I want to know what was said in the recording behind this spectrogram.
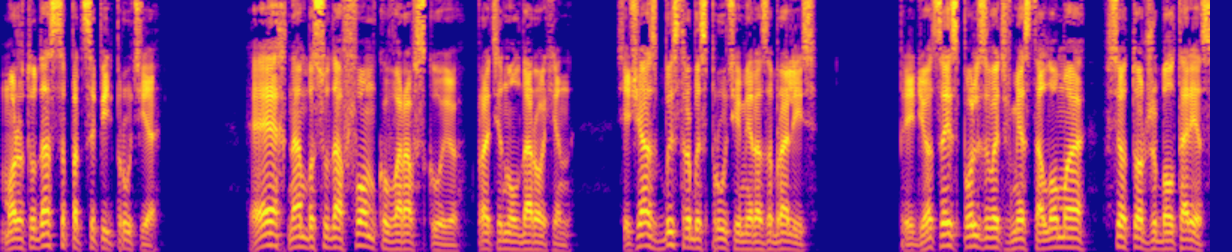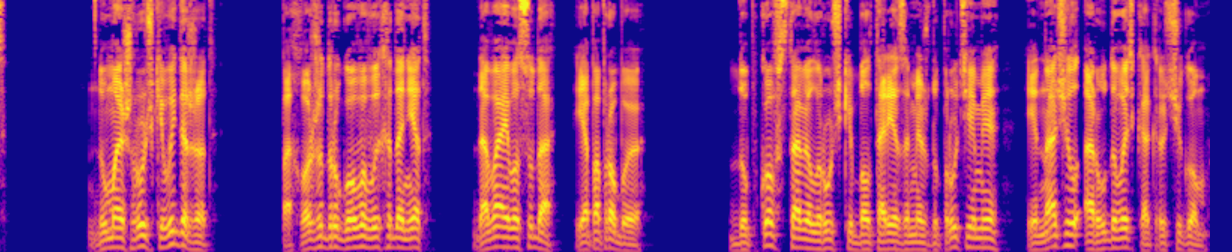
может, удастся подцепить прутья?» «Эх, нам бы сюда Фомку воровскую», — протянул Дорохин. «Сейчас быстро бы с прутьями разобрались. Придется использовать вместо лома все тот же болторез. Думаешь, ручки выдержат? Похоже, другого выхода нет. Давай его сюда, я попробую». Дубков вставил ручки болтореза между прутьями и начал орудовать как рычагом.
